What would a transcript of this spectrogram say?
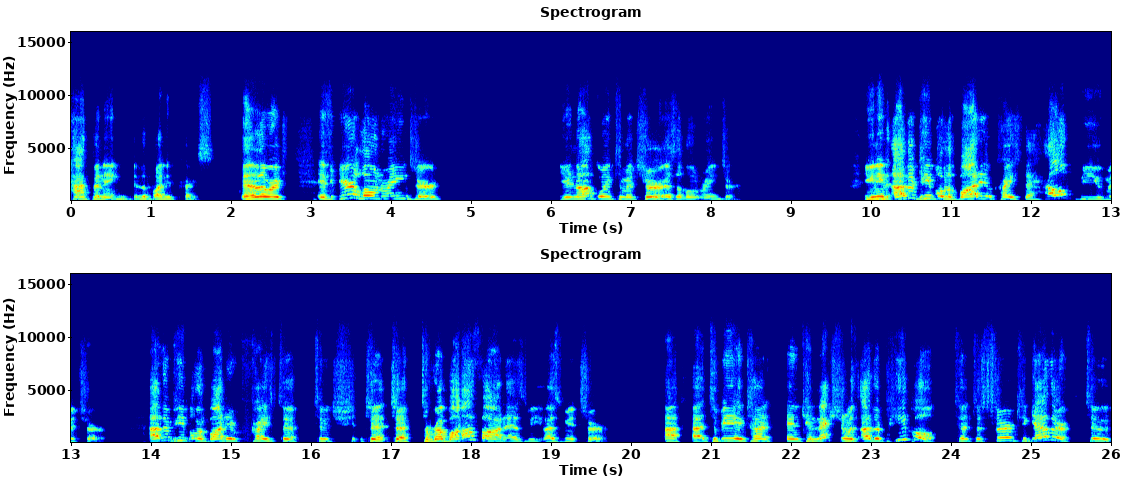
happening in the body of Christ. In other words, if you're a lone ranger, you're not going to mature as a lone ranger. You need other people in the body of Christ to help you mature. Other people in the body of Christ to to to to, to rub off on as we as we mature. Uh, uh, to be in, of in connection with other people, to, to serve together, to,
